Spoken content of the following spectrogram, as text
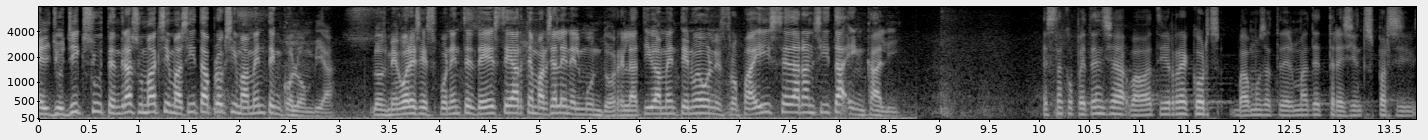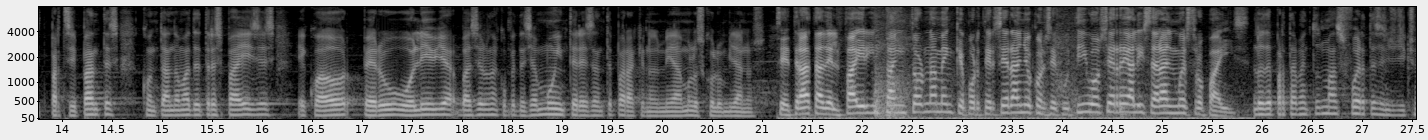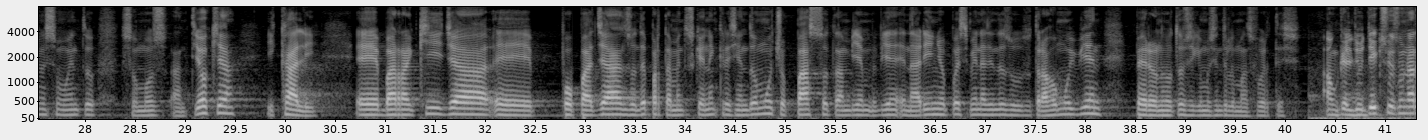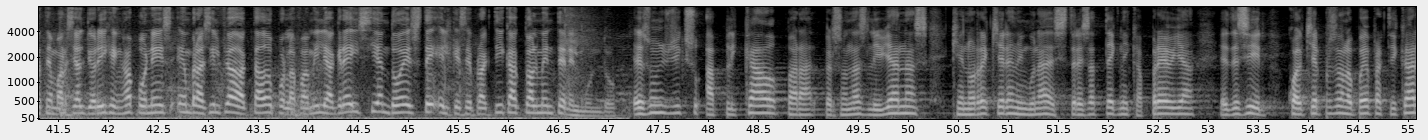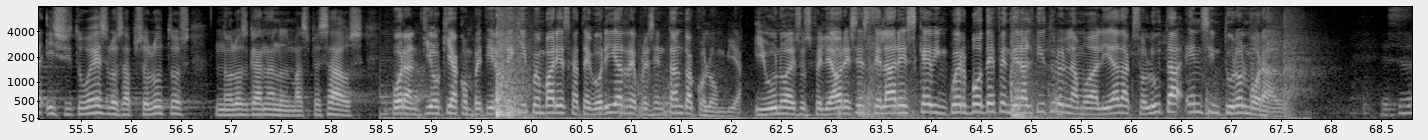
El Jiu-Jitsu tendrá su máxima cita próximamente en Colombia. Los mejores exponentes de este arte marcial en el mundo, relativamente nuevo en nuestro país, se darán cita en Cali. Esta competencia va a batir récords, vamos a tener más de 300 participantes, contando más de tres países, Ecuador, Perú, Bolivia, va a ser una competencia muy interesante para que nos midamos los colombianos. Se trata del Fighting Time Tournament que por tercer año consecutivo se realizará en nuestro país. Los departamentos más fuertes en Jiu-Jitsu en este momento somos Antioquia y Cali, eh, Barranquilla, eh, Popayán, son departamentos que vienen creciendo mucho, Pasto también, en Nariño pues viene haciendo su, su, trabajo muy bien, pero nosotros seguimos siendo los más fuertes. Aunque el Jiu-Jitsu es un arte marcial de origen japonés, en Brasil fue adaptado por la familia Gray, siendo este el que se practica actualmente en el mundo. Es un Jiu-Jitsu aplicado para personas livianas que no requieren ninguna destreza técnica previa, es decir, cualquier persona lo puede practicar y si tú ves los absolutos no los ganan los más pesados. Por Antioquia competirá un equipo en varias categorías representando a Colombia y uno de sus peleadores estelares, Kevin Cuervo, defenderá el título en la modalidad absoluta en cinturón morado. Este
